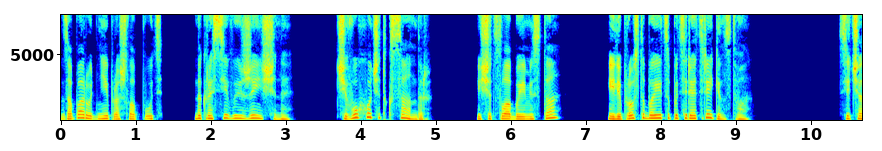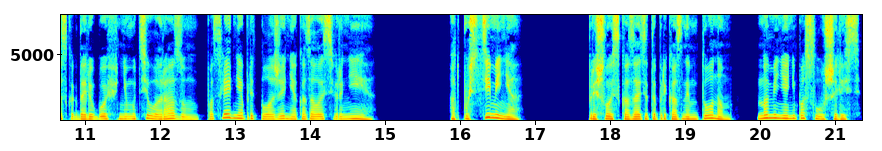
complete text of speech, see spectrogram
за пару дней прошла путь до красивой женщины. Чего хочет Ксандр? Ищет слабые места? Или просто боится потерять регенство? Сейчас, когда любовь не мутила разум, последнее предположение оказалось вернее. «Отпусти меня!» Пришлось сказать это приказным тоном, но меня не послушались.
